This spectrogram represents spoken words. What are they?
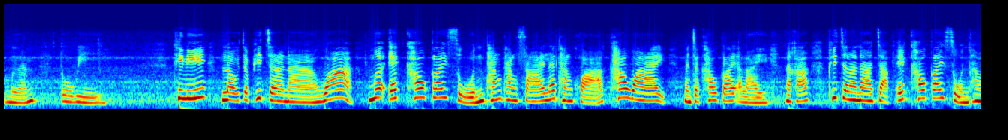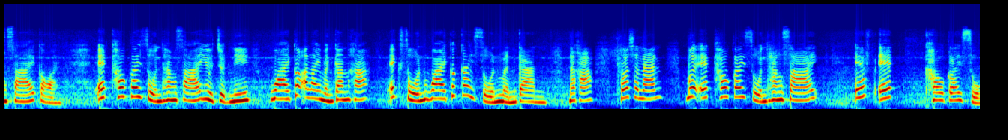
เหมือนตัว v ทีนี้เราจะพิจารณาว่าเมื่อ x เข้าใกล้ศูนย์ทั้งทางซ้ายและทางขวาค่า y มันจะเข้าใกล้อะไรนะคะ พิจารณาจาก x เข้าใกล้ศูนย์ทางซ้ายก่อน x เข้าใกล้ศูนย์ทางซ้ายอยู่จุดนี้ y ก็อะไรเหมือนกันคะ x 0 y ก็ใกล้ศูนย์เหมือนกันนะคะ เพราะฉะนั้นเมื่อ x เข้าใกล้ศูนย์ทางซ้าย f(x) เข้าใกล้ศู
